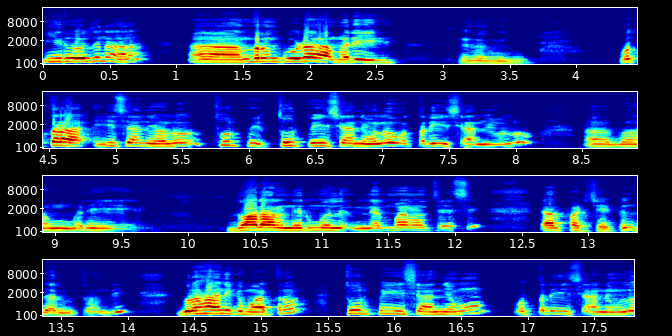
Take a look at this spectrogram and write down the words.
ఈ రోజున అందరం కూడా మరి ఉత్తర ఈశాన్యంలో తూర్పు తూర్పు ఈశాన్యంలో ఉత్తర ఈశాన్యంలో మరి ద్వారాల నిర్మూల నిర్మాణం చేసి ఏర్పాటు చేయటం జరుగుతుంది. గృహానికి మాత్రం తూర్పు ఈశాన్యము ఉత్తర ఈశాన్యంలో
